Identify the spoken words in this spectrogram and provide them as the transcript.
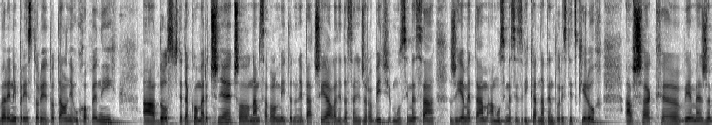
verejný priestor je totálne uchopený a dosť teda komerčne, čo nám sa veľmi teda nepáči, ale nedá sa nič robiť. Musíme sa, žijeme tam a musíme si zvykať na ten turistický ruch. Avšak e, vieme, že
